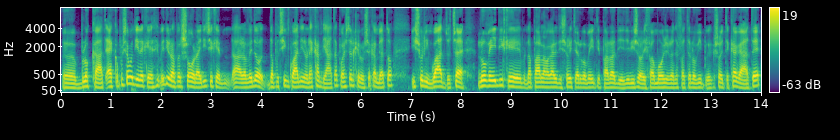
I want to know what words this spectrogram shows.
eh, bloccati, ecco, possiamo dire che se vedi una persona e dici che ah, la vedo dopo 5 anni non è cambiata, può essere che non sia cambiato il suo linguaggio, cioè lo vedi che la parla magari di soliti argomenti, parla di, dell'isola dei famosi, grande fratello VIP, solite cagate,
